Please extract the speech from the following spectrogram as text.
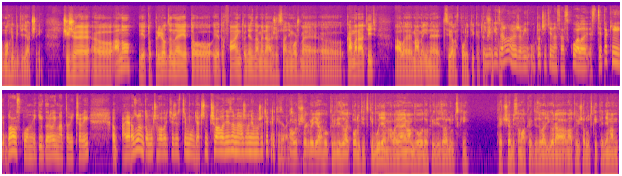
mohli byť vďační. Čiže eh, áno, je to prirodzené, je to, je to fajn, to neznamená, že sa nemôžeme eh, kamarátiť, ale máme iné ciele v politike, to je Inak je všetko. zaujímavé, že vy útočíte na Sasku, ale ste taký blahosklonný k Igorovi Matovičovi. A ja rozumiem tomu, čo hovoríte, že ste mu vďační, čo ale neznamená, že ho nemôžete kritizovať. Ale však vedia ho kritizovať politicky budem, ale ja nemám dôvod ho kritizovať ľudsky. Prečo by som mal kritizovať Igora Matoviča ľudsky, keď nemám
